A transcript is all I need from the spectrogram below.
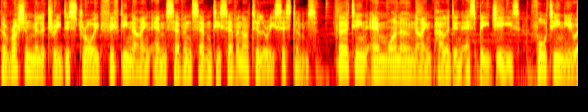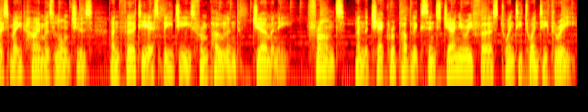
the Russian military destroyed 59 M777 artillery systems, 13 M109 Paladin SPGs, 14 US-made HIMARS launchers, and 30 SPGs from Poland, Germany, France, and the Czech Republic since January 1, 2023.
